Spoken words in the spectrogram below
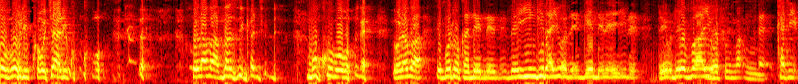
oba okyali ku kubo olaba amazzi gajjudde mu kubo olaba emotoka ne- ne- ne- neyingirayo negendereire nevaayo. Mm. Eh, kati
